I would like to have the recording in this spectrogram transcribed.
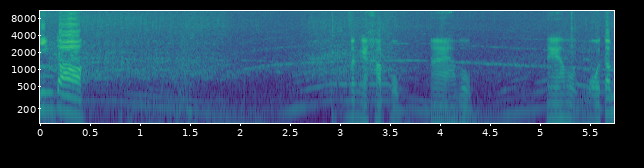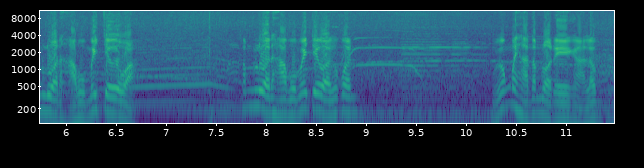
ยิงต่อ นั่นไงครับผมนะครับผมนี่ครับผมโอ้ตำรวจหาผมไม่เจอว่ะตำรวจหาผมไม่เจอว่ะทุกคนผมต้องไปหาตำรวจเองอะแล้วผม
